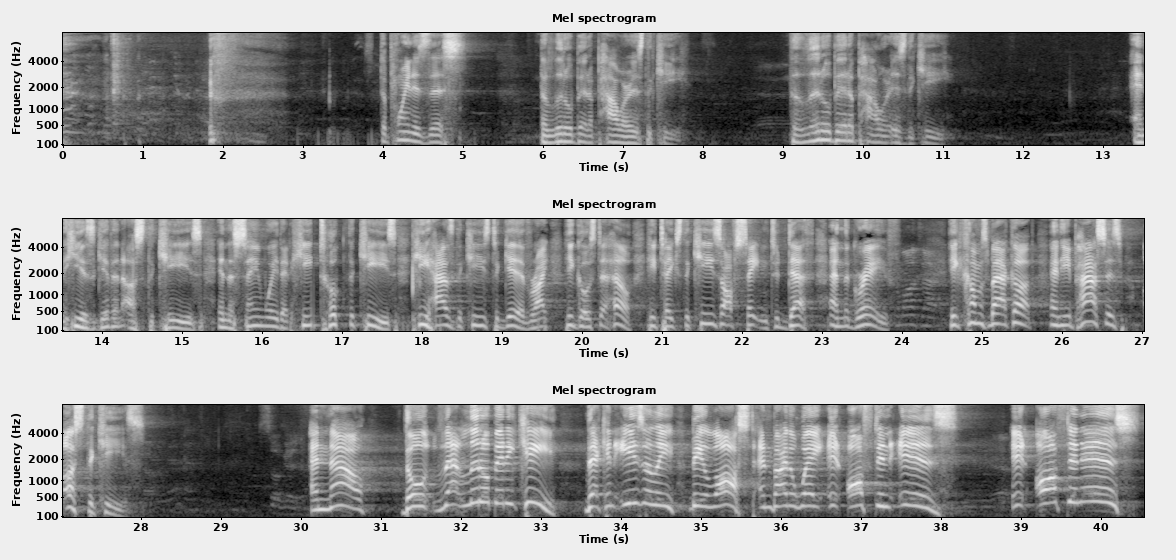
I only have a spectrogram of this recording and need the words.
the point is this the little bit of power is the key. The little bit of power is the key. And he has given us the keys in the same way that he took the keys. He has the keys to give, right? He goes to hell. He takes the keys off Satan to death and the grave. He comes back up and he passes us the keys. And now, though that little bitty key that can easily be lost, and by the way, it often is. It often is.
